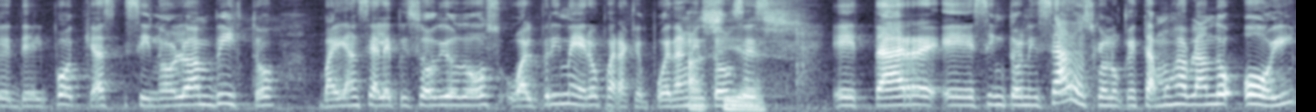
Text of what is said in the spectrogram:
eh, del podcast. Si no lo han visto, váyanse al episodio 2 o al primero para que puedan entonces estar eh, sintonizados con lo que estamos hablando hoy.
